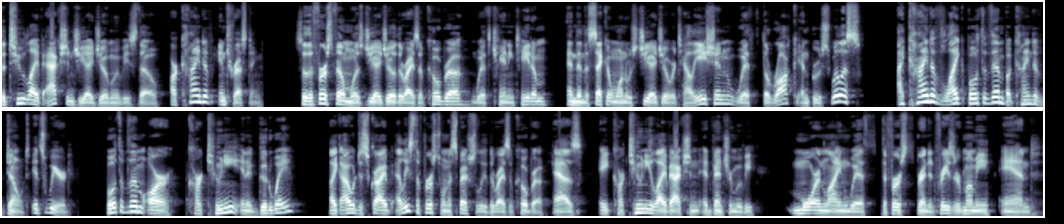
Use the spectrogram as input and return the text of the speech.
The two live action G.I. Joe movies, though, are kind of interesting. So the first film was G.I. Joe The Rise of Cobra with Channing Tatum, and then the second one was G.I. Joe Retaliation with The Rock and Bruce Willis. I kind of like both of them, but kind of don't. It's weird. Both of them are cartoony in a good way. Like I would describe, at least the first one, especially The Rise of Cobra, as a cartoony live action adventure movie more in line with the first Brendan Fraser mummy and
